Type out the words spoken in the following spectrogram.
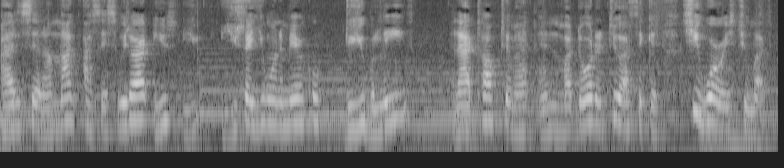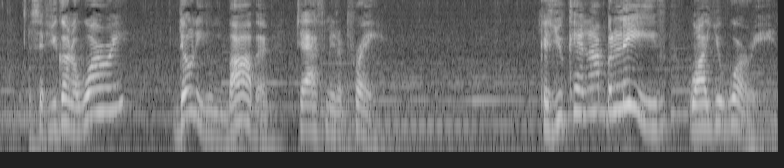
I said, I'm not, I said, sweetheart, you, you, you say you want a miracle? Do you believe? And I talked to him, and my daughter too. I said, cause she worries too much. I said, if you're going to worry, don't even bother to ask me to pray. Because you cannot believe while you're worrying.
